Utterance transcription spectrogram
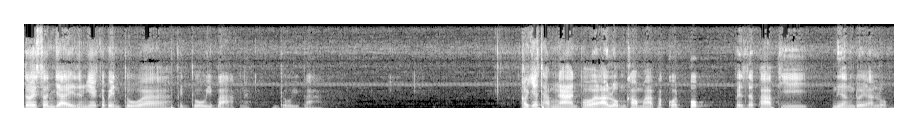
โดยส่วนใหญ่ตรงนี้ก็เป็นตัวเป็นตัววิบากนะเป็นตัววิบากเขาจะทำงานพออารมณ์เข้ามาปรากฏปุ๊บเป็นสภาพที่เนื่องด้วยอารมณ์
